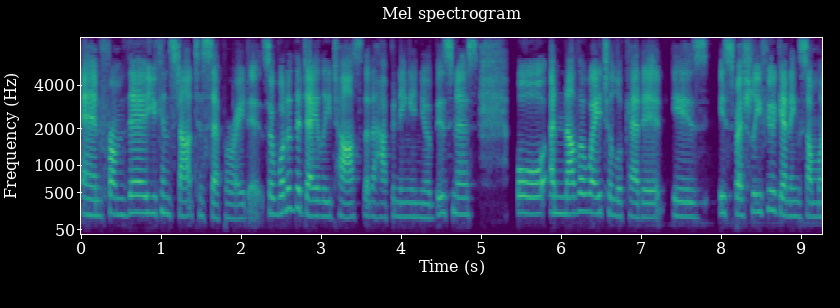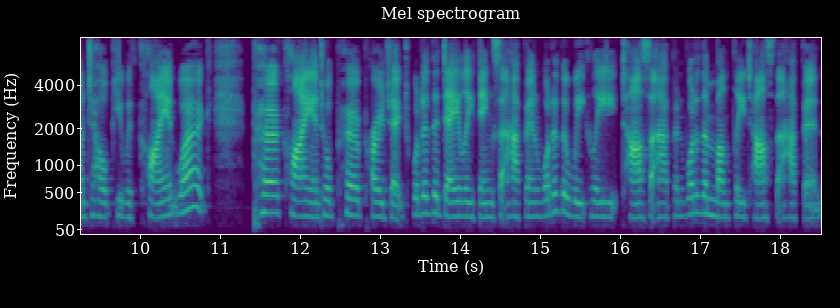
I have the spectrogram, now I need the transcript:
And from there, you can start to separate it. So, what are the daily tasks that are happening in your business? Or another way to look at it is, especially if you're getting someone to help you with client work, per client or per project? What are the daily things that happen? What are the weekly tasks that happen? What are the monthly tasks that happen?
